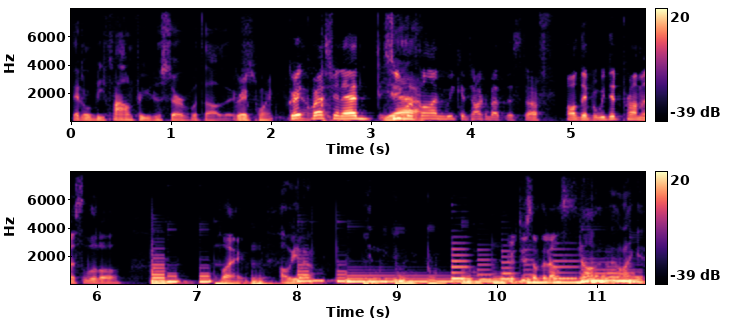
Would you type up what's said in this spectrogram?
that it'll be found for you to serve with others. Great point. Great Yeah. question, Ed. Super fun. We could talk about this stuff all day, but we did promise a little playing. Oh yeah, didn't we do it? You want to do something else? No, I like it.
